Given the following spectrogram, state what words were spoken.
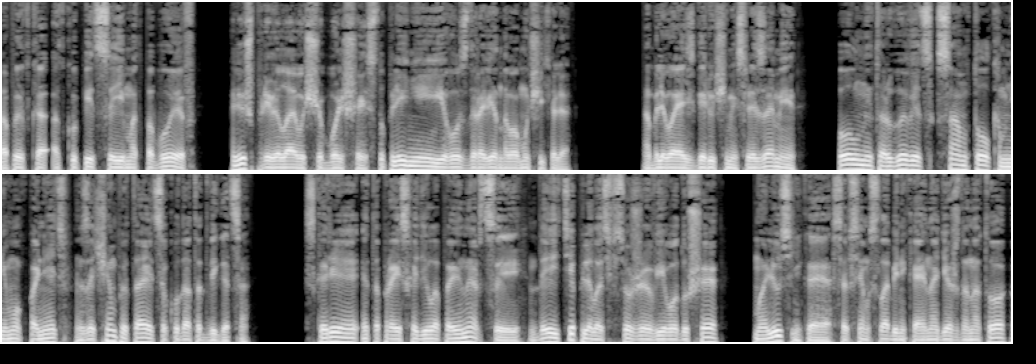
Попытка откупиться им от побоев лишь привела в еще большее иступление его здоровенного мучителя. Обливаясь горючими слезами, полный торговец сам толком не мог понять, зачем пытается куда-то двигаться. Скорее, это происходило по инерции, да и теплилась все же в его душе малюсенькая, совсем слабенькая надежда на то,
